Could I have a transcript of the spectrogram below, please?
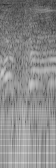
I've got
